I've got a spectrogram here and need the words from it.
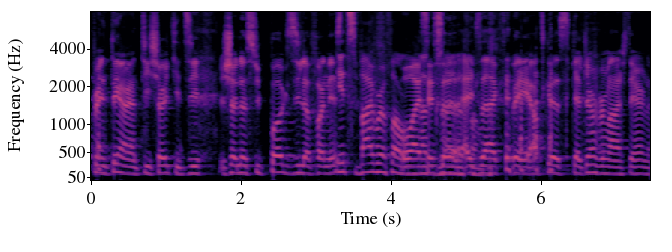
printer un T-shirt qui dit « Je ne suis pas xylophoniste ». It's vibraphone. Ouais, c'est ça, exact. Mais en tout cas, si quelqu'un veut m'en acheter un, là.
